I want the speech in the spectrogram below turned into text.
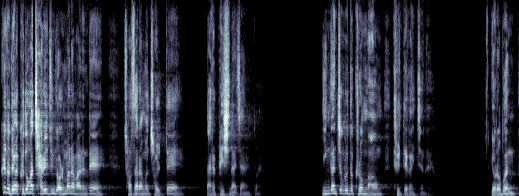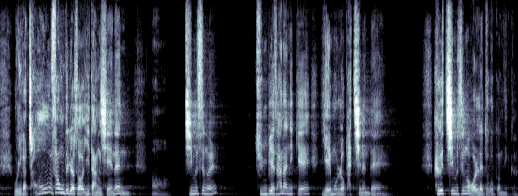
그래도 내가 그동안 잘해준 게 얼마나 많은데 저 사람은 절대 나를 배신하지 않을 거예요. 인간적으로도 그런 마음 들 때가 있잖아요. 여러분, 우리가 정성 들여서 이 당시에는 어, 짐승을 준비해서 하나님께 예물로 바치는데 그 짐승은 원래 누구 겁니까?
